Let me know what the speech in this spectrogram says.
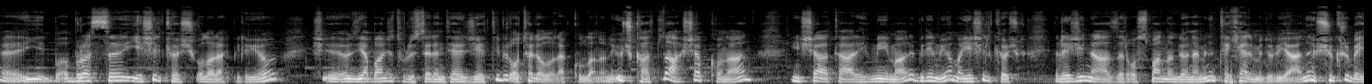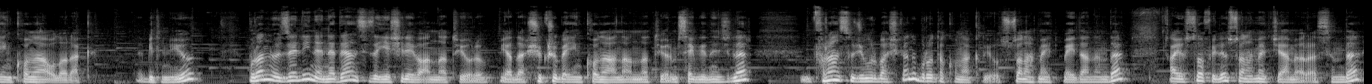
Ee, burası Yeşil Köşk olarak biliniyor. Yabancı turistlerin tercih ettiği bir otel olarak kullanılıyor. Üç katlı ahşap konağın inşaat tarihi mimarı bilinmiyor ama Yeşil Köşk Reji Nazır Osmanlı döneminin tekel müdürü yani Şükrü Bey'in konağı olarak biliniyor. Buranın özelliği ne? Neden size Yeşil Evi anlatıyorum ya da Şükrü Bey'in konağını anlatıyorum sevgili dinleyiciler? Fransız Cumhurbaşkanı burada konaklıyor Sultanahmet Meydanı'nda. Ayasofya ile Sultanahmet Camii arasında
